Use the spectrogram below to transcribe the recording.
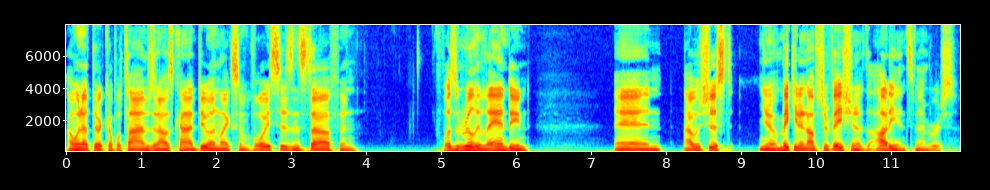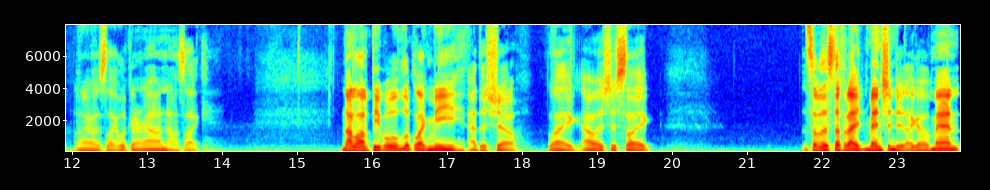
I went up there a couple times and I was kind of doing like some voices and stuff and wasn't really landing. And I was just you know making an observation of the audience members. And I was like looking around and I was like, not a lot of people look like me at the show. Like I was just like some of the stuff that I mentioned it. I go, man,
